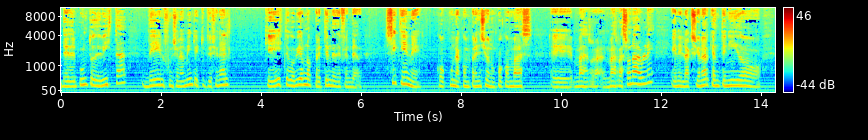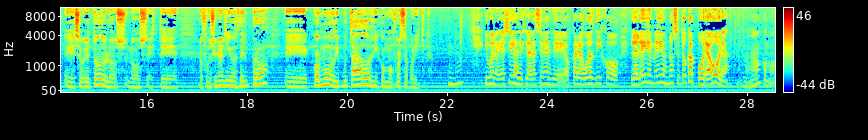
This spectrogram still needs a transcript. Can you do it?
desde el punto de vista del funcionamiento institucional que este gobierno pretende defender. Sí tiene una comprensión un poco más, eh, más, más razonable en el accionar que han tenido eh, sobre todo los, los, este, los funcionarios del PRO eh, como diputados y como fuerza política. Y bueno, y allí las declaraciones de Oscar Aguad dijo, la ley de medios no se toca por ahora, ¿no? Como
